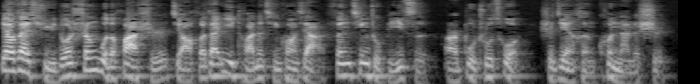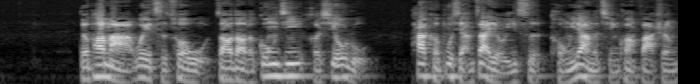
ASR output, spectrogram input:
要在许多生物的化石搅合在一团的情况下分清楚彼此而不出错，是件很困难的事。德帕马为此错误遭到了攻击和羞辱，他可不想再有一次同样的情况发生。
